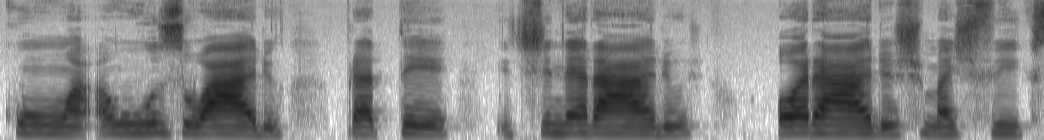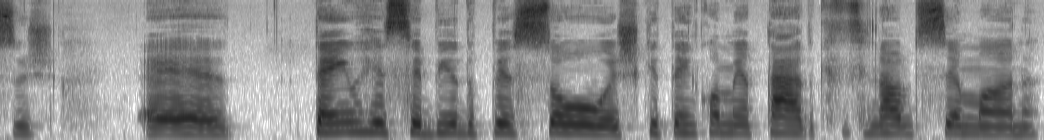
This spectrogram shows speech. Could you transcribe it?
com a, o usuário para ter itinerários, horários mais fixos, é, tenho recebido pessoas que têm comentado que final de semana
